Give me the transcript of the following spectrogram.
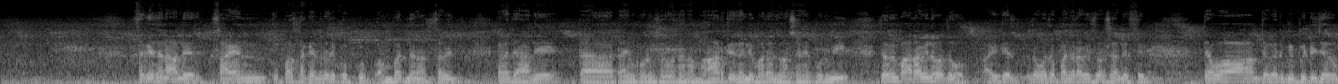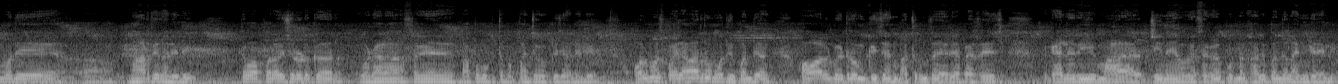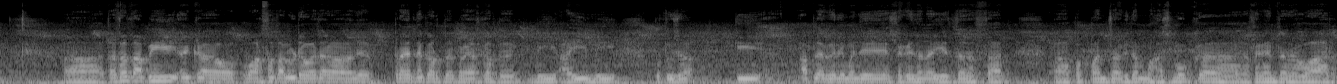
सगळेजण आले. सायन उपासना केंद्राचे खूप खूप अंबज्ञनाथ सगळे कारण ते आले. त्या टाईम करून सर्वजण. महाआरती झाली बऱ्याच वर्षांनी. पूर्वी जेव्हा मी बारावीला होतो आय गेस जवळजवळ पंधरा वीस वर्ष आले असतील तेव्हा आमच्या घरी बी पी टीच्या रूममध्ये महाआरती झालेली. तेव्हा परळ शिरोडकर वडाळा सगळे बापू भक्त पप्पांच्या ओळखीचे आलेले. ऑलमोस्ट पहिल्या रूम होती पण ते हॉल बेडरूम किचन बाथरूमचा एरिया पॅसेज गॅलरी माळा जिने वगैरे सगळं पूर्ण खालीपर्यंत लाईन गेलेली. तसंच आम्ही एक वारसा चालू ठेवायचा म्हणजे प्रयत्न करतो आहे प्रयास करतो आहे मी आई मी तुझा की आपल्या घरी म्हणजे सगळेजण येत जात असतात. पप्पांचा एकदम हसमुख सगळ्यांचा व्यवहार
